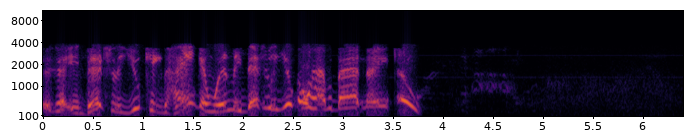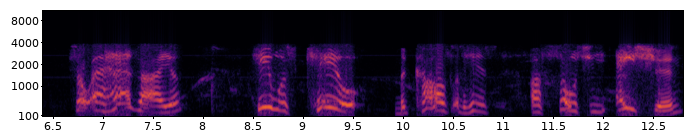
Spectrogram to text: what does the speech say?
eventually you keep hanging with them, eventually you're going to have a bad name too. So Ahaziah, he was killed because of his association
